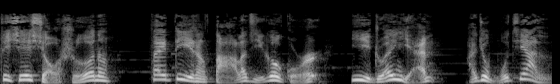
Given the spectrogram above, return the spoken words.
这些小蛇呢，在地上打了几个滚一转眼还就不见了。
